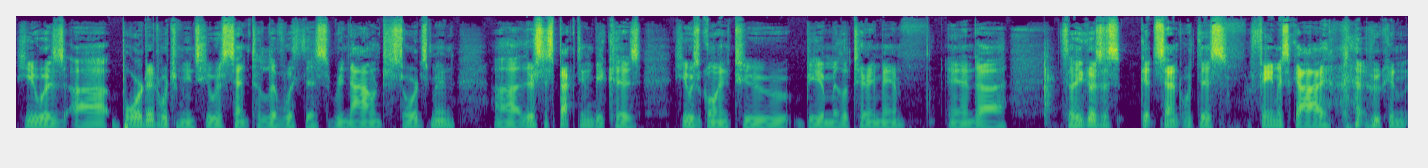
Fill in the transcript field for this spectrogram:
he was uh, boarded, which means he was sent to live with this renowned swordsman. Uh, they're suspecting because he was going to be a military man. And uh, so he goes to get sent with this famous guy who can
